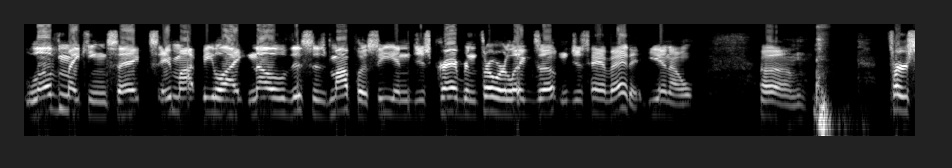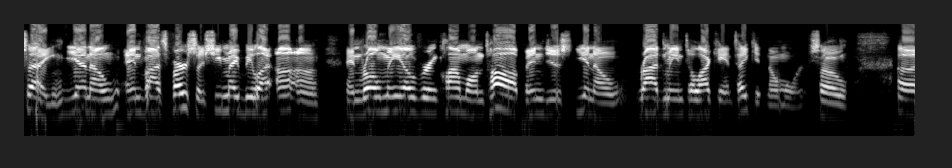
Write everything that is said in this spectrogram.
love making sex, it might be like, no, this is my pussy, and just grab her and throw her legs up and just have at it, you know. Um, per se, you know, and vice versa. She may be like, uh uh and roll me over and climb on top and just, you know, ride me until I can't take it no more. So uh,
